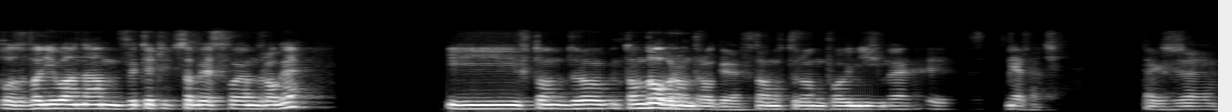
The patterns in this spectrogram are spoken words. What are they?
pozwoliła nam wytyczyć sobie swoją drogę i w tą, dro- tą dobrą drogę, w tą, w którą powinniśmy y, zmierzać. Także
